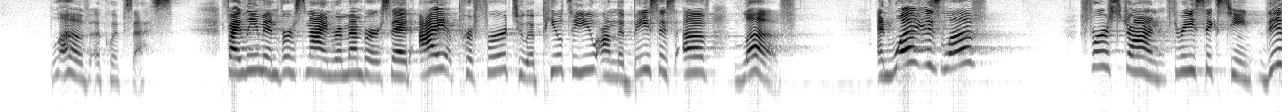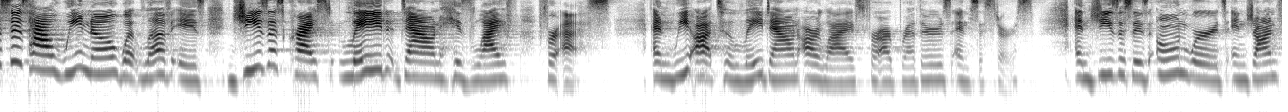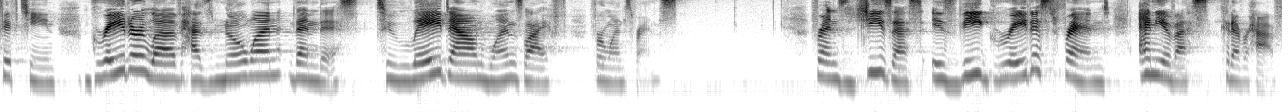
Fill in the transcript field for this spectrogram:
Love equips us. Philemon, verse 9, remember, said, I prefer to appeal to you on the basis of love. And what is love? 1 John 3:16 This is how we know what love is. Jesus Christ laid down his life for us, and we ought to lay down our lives for our brothers and sisters. And Jesus' own words in John 15 Greater love has no one than this, to lay down one's life for one's friends. Friends, Jesus is the greatest friend any of us could ever have.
